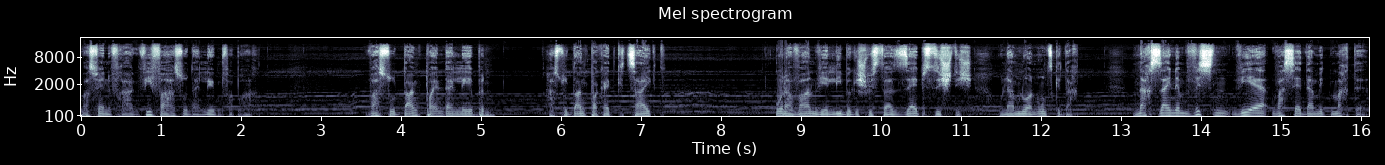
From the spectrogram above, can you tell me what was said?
Was für eine Frage. Wie hast du dein Leben verbracht? Warst du dankbar in dein Leben? Hast du Dankbarkeit gezeigt? Oder waren wir, liebe Geschwister, selbstsüchtig und haben nur an uns gedacht? Nach seinem Wissen, wie er, was er damit machte.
